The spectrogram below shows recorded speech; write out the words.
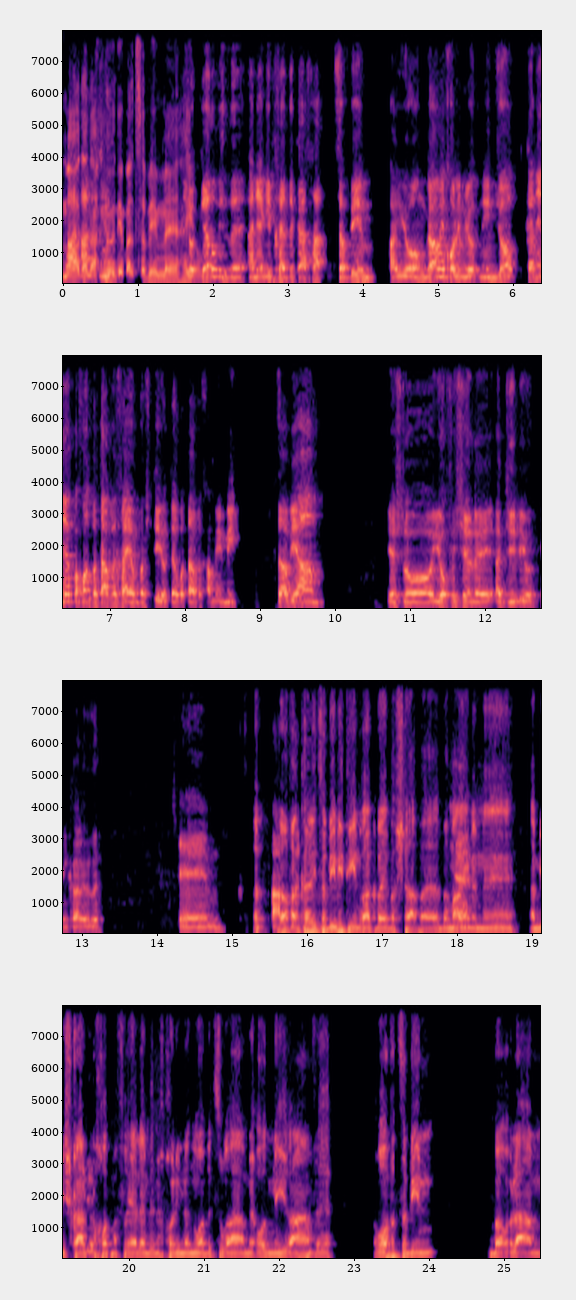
מה עוד אה, אנחנו אה, יודעים על צבים אה, היום? יותר מזה, אני אגיד לך את זה ככה, צבים היום גם יכולים להיות נינג'ות, כנראה פחות בתווך היבשתי, יותר בתווך המימי. צב ים, יש לו יופי של אה, אג'יליות, נקרא לזה. באופן כללי צבים איטיים רק ביבשה, במים כן. הם, אה, המשקל פחות מפריע להם והם יכולים לנוע בצורה מאוד מהירה, ורוב הצבים בעולם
